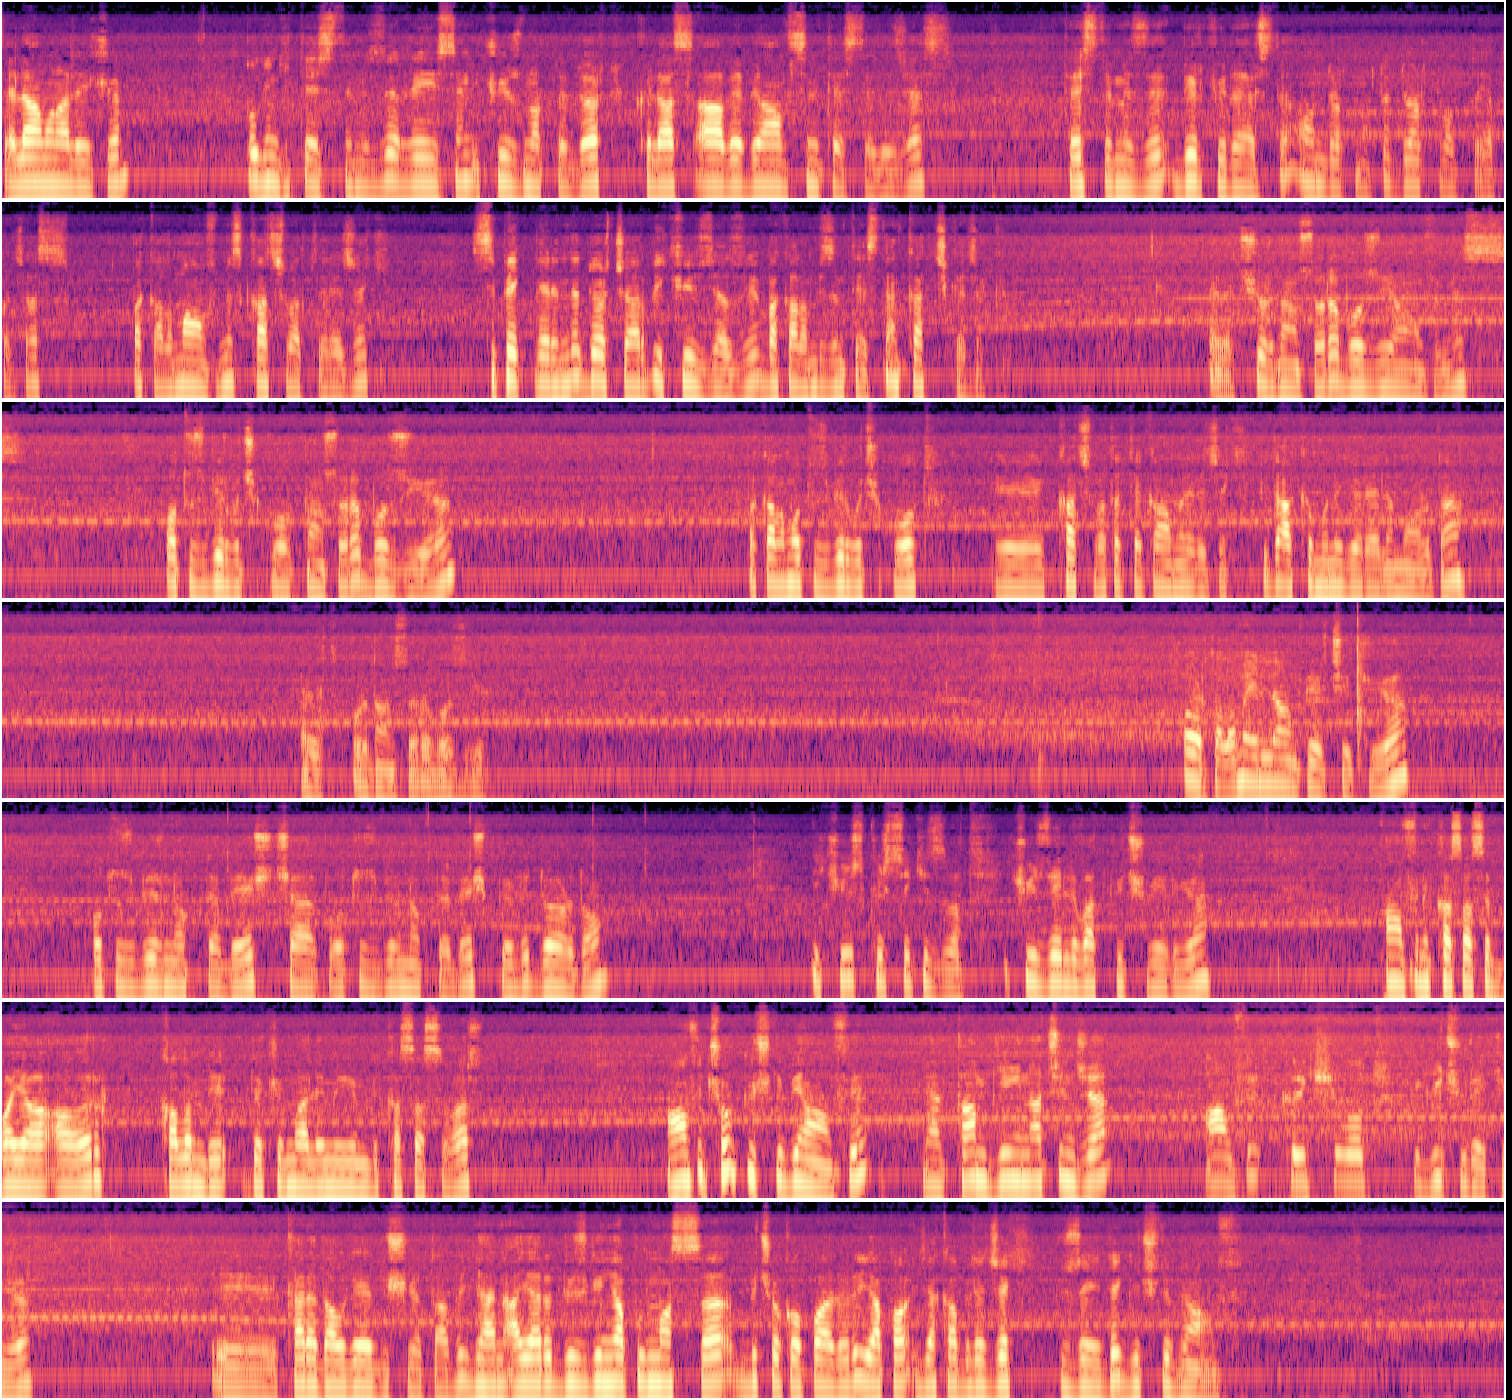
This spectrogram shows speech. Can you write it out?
Selamun Aleyküm. Bugünkü testimizde Reis'in 200.4 Klas AB bir amfisini test edeceğiz. Testimizi 1 kHz'de 14.4 voltta yapacağız. Bakalım amfimiz kaç watt verecek. Speklerinde 4x200 yazıyor. Bakalım bizim testten kaç çıkacak. Evet şuradan sonra bozuyor amfimiz. 31.5 volttan sonra bozuyor. Bakalım 31.5 volt e, kaç watt'a tekamül edecek. Bir de akımını görelim orada. Evet buradan sonra bozuyor. Ortalama 50 amper çekiyor. 31.5 çarpı 31.5 bölü 4 ohm. 248 watt. 250 watt güç veriyor. Amfinin kasası bayağı ağır. Kalın bir döküm alüminyum bir kasası var. Amfi çok güçlü bir amfi. Yani tam gain açınca amfi 42 volt bir güç üretiyor. Ee, kare dalgaya düşüyor tabi. Yani ayarı düzgün yapılmazsa birçok hoparlörü yapa- yakabilecek düzeyde güçlü bir amfi.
